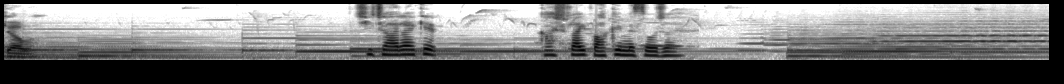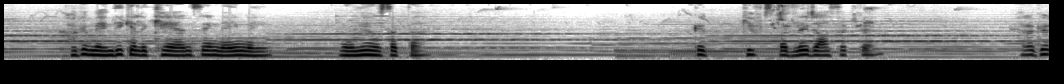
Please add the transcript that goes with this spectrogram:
क्या हुआ? जी चाह रहा है कि काश फ़्लाइट वाकई मिस हो जाए। अगर मेहंदी के लिखे एन से नहीं नहीं नोमी हो सकता? है अगर गिफ्ट्स बदले जा सकते हैं, और अगर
